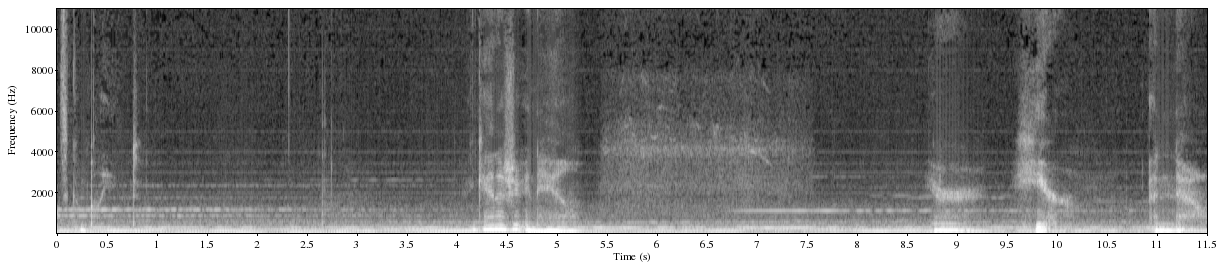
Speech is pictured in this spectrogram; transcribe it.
It's complete. Again, as you inhale, here and now.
